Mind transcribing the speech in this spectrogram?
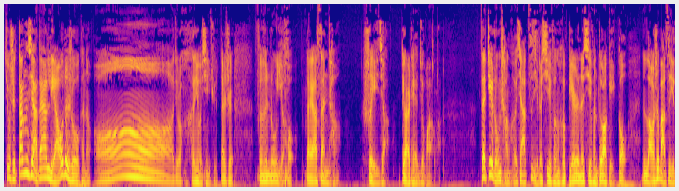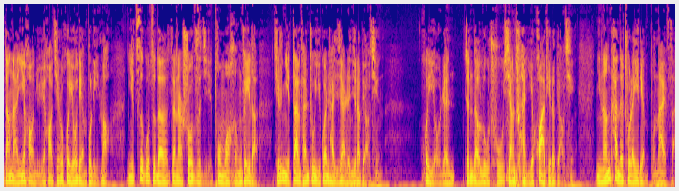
就是当下大家聊的时候，可能哦，就是很有兴趣，但是分分钟以后大家散场睡一觉，第二天就忘了。在这种场合下，自己的戏份和别人的戏份都要给够。老是把自己当男一号、女一号，其实会有点不礼貌。你自顾自的在那说自己，唾沫横飞的，其实你但凡注意观察一下人家的表情。会有人真的露出想转移话题的表情，你能看得出来一点不耐烦。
